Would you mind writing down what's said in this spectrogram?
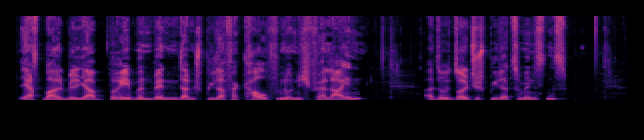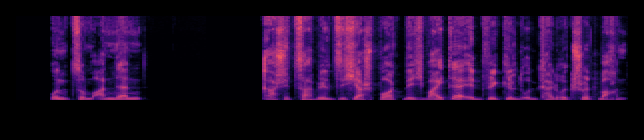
Erstmal will ja Bremen, wenn, dann Spieler verkaufen und nicht verleihen. Also solche Spieler zumindestens. Und zum anderen, Rashica will sich ja sportlich weiterentwickeln und keinen Rückschritt machen.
